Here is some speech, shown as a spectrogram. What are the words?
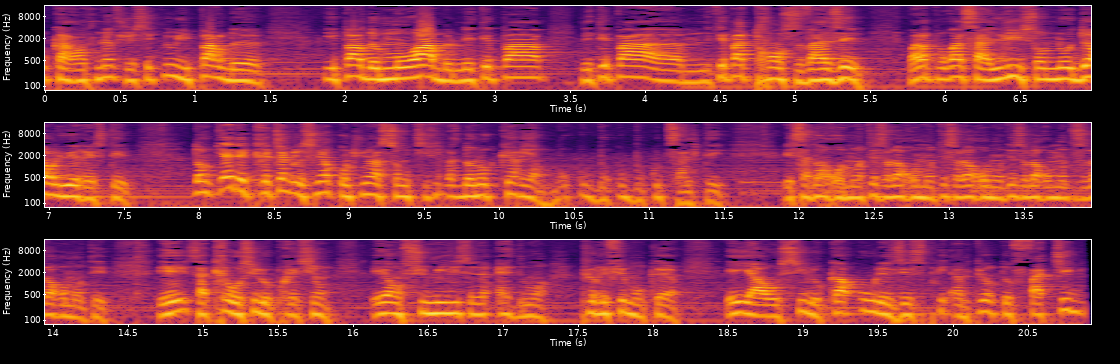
ou 49, je ne sais plus, où il parle de, il parle de Moab, n'était pas, pas, euh, n'était pas transvasé. Voilà pourquoi sa lit, son odeur lui est restée. Donc il y a des chrétiens que le Seigneur continue à sanctifier parce que dans nos cœurs, il y a beaucoup, beaucoup, beaucoup de saleté. Et ça doit remonter, ça doit remonter, ça doit remonter, ça doit remonter, ça doit remonter. Et ça crée aussi l'oppression. Et on s'humilie, Seigneur, aide-moi, purifie mon cœur. Et il y a aussi le cas où les esprits impurs te fatiguent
